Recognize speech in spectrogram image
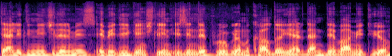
Değerli dinleyicilerimiz, Ebedi Gençliğin izinde programı kaldığı yerden devam ediyor.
